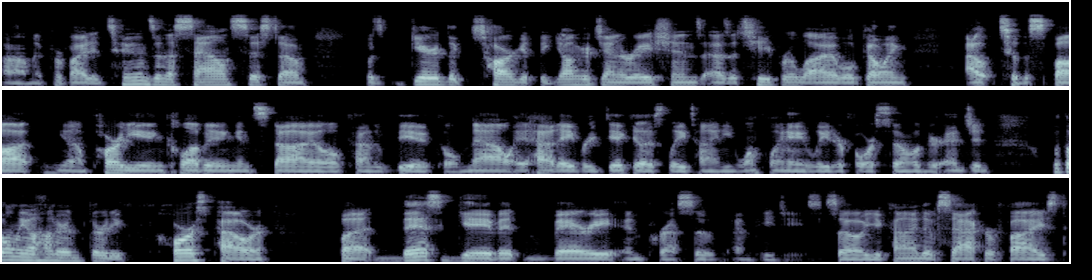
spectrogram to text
Um, it provided tunes and a sound system, was geared to target the younger generations as a cheap, reliable, going out to the spot, you know, partying, clubbing, and style kind of vehicle. Now it had a ridiculously tiny 1.8 liter four cylinder engine with only 130 horsepower, but this gave it very impressive MPGs. So you kind of sacrificed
